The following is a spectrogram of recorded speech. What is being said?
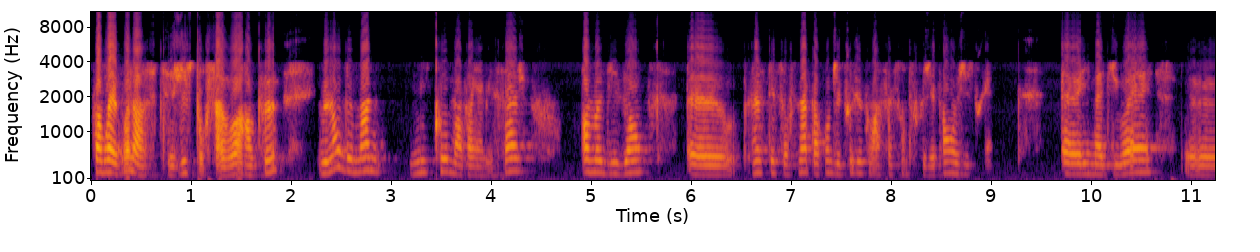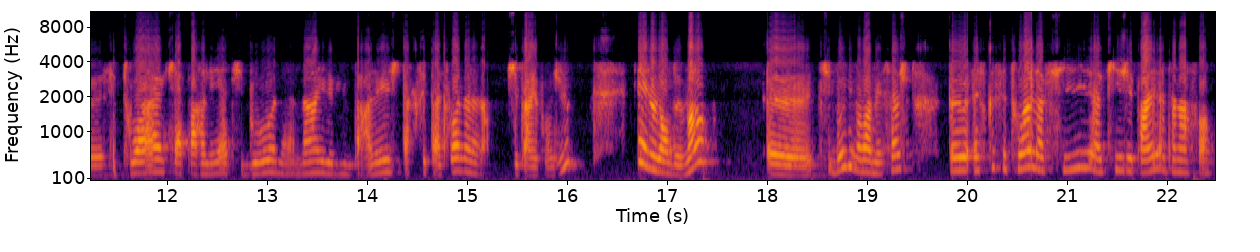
Enfin, bref, voilà, c'était juste pour savoir un peu. Le lendemain, Nico m'a envoyé un message en me disant, euh, restez sur Snap, par contre, j'ai plus les conversations parce que j'ai pas enregistré. Euh, il m'a dit ouais, c'est toi qui as parlé à Thibaut, nanana, il est venu me parler, j'espère que c'est pas toi, nanana. J'ai pas répondu. Et le lendemain, euh, Thibaut il m'envoie un message, Euh, est-ce que c'est toi la fille à qui j'ai parlé la dernière fois?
